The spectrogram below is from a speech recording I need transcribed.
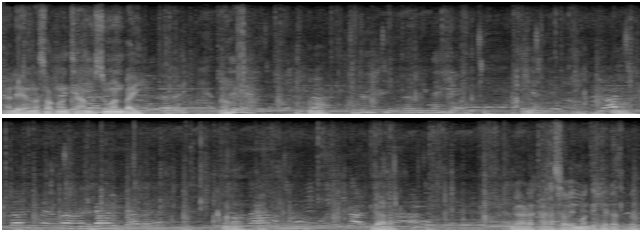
यहाँले हेर्न सक्नुहुन्छ हाम्रो सुमन भाइ। डाँडा। डाँडा खाँडा सबै म देखाइरहेको छु भाइ।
